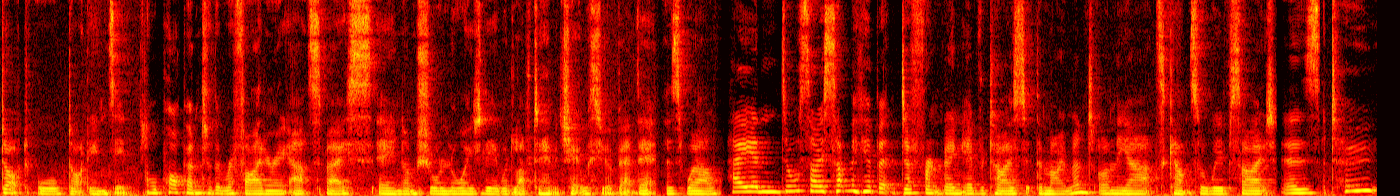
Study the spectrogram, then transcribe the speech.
www.art.org.nz or pop into the refinery art space and I'm sure Lloyd there would love to have a chat with you about that as well. Hey, and also something a bit different being advertised at the moment on the Arts Council website is two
